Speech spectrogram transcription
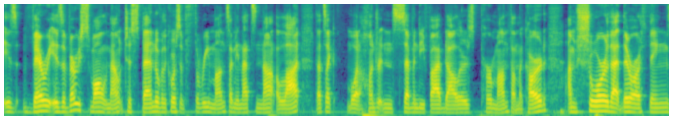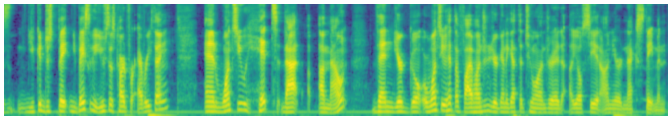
is very is a very small amount to spend over the course of three months. I mean that's not a lot. That's like what $175 per month on the card. I'm sure that there are things you could just ba you basically use this card for everything and once you hit that amount then you're go or once you hit the 500 you're going to get the 200 you'll see it on your next statement.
